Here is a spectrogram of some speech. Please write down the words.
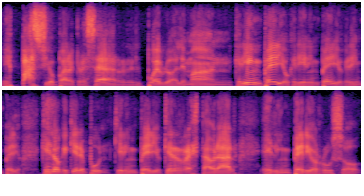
espacio para crecer, el pueblo alemán. Quería imperio, quería imperio, quería imperio. ¿Qué es lo que quiere Putin? Quiere imperio, quiere restaurar el imperio ruso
